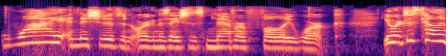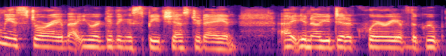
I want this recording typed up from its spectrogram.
why initiatives and organizations never fully work. You were just telling me a story about you were giving a speech yesterday, and uh, you know you did a query of the group.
